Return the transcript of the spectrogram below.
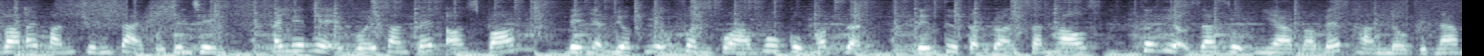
và may mắn trúng giải của chương trình, hãy liên hệ với fanpage On Sport để nhận được những phần quà vô cùng hấp dẫn đến từ tập đoàn Sun House, thương hiệu gia dụng nhà và bếp hàng đầu Việt Nam.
